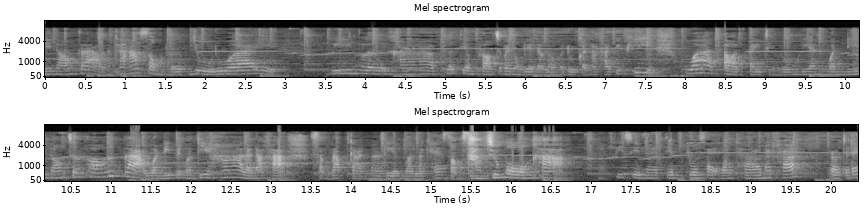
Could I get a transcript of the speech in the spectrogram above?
ยายน้องกล่าวนะคะ ส่งเลิฟอยู่ด้วย วิ่งเลยค่ะ เพื่อเตรียมพร้อมจะไปโรงเรียนเดี๋ยวเรามาดูกันนะคะ พี่ๆว่าตอนไปถึงโรงเรียนวันนี้น้องจะร้องหรือเปล่าวันนี้เป็นวันที่ 5 แล้วนะคะสำหรับการมาเรียนวันละแค่ 2-3 ชั่วโมงค่ะอะ พี่ซีนาเตรียมตัวใส่รองเท้านะคะเราจะได้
